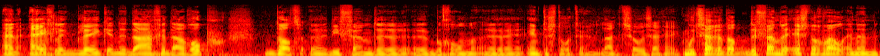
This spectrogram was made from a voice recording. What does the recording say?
en eigenlijk bleek in de dagen daarop dat Defender begon in te storten, laat ik het zo zeggen. Ik moet zeggen dat Defender is nog wel in een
